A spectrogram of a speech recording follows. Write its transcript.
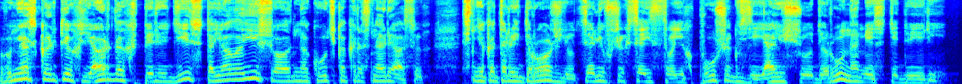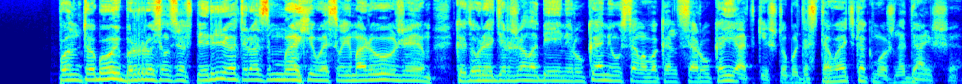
В нескольких ярдах впереди стояла еще одна кучка краснорясых, с некоторой дрожью целившихся из своих пушек в зияющую дыру на месте двери. Понтобой бросился вперед, размахивая своим оружием, которое держал обеими руками у самого конца рукоятки, чтобы доставать как можно дальше.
